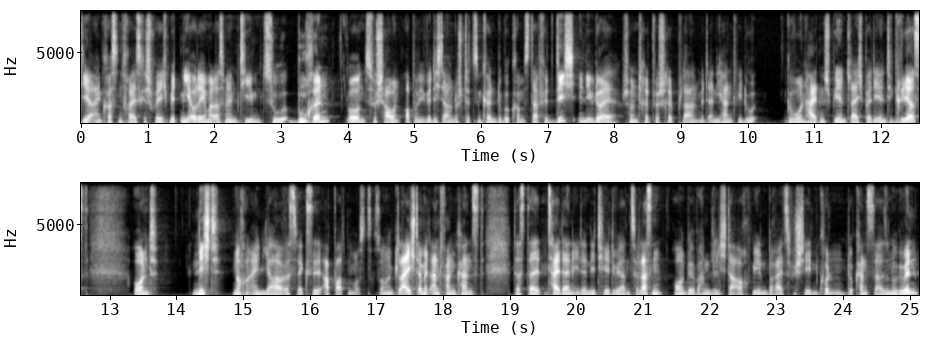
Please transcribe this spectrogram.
dir ein kostenfreies Gespräch mit mir oder jemand aus meinem Team zu buchen und zu schauen, ob und wie wir dich da unterstützen können. Du bekommst da für dich individuell schon Schritt für Schritt Plan mit an die Hand, wie du Gewohnheiten spielend gleich bei dir integrierst und nicht noch einen Jahreswechsel abwarten musst, sondern gleich damit anfangen kannst, das Teil deiner Identität werden zu lassen. Und wir behandeln dich da auch wie einen bereits bestehenden Kunden. Du kannst da also nur gewinnen.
